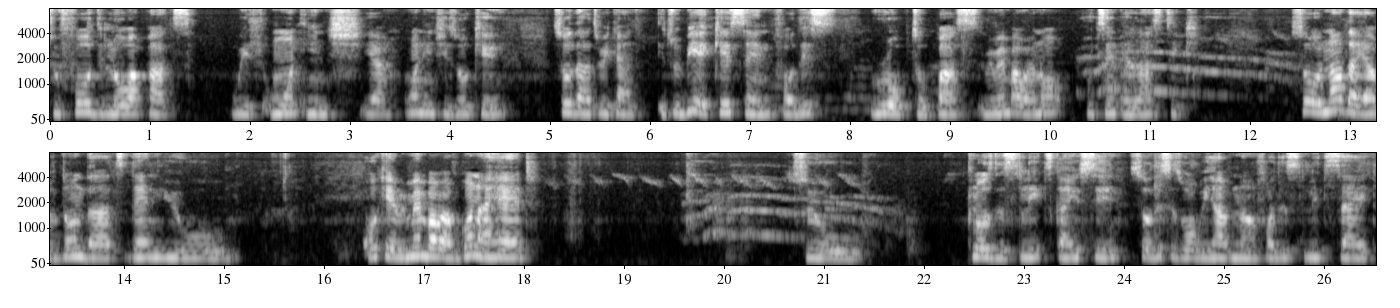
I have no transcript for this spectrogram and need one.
to fold the lower part with one inch yeah one inch is okay. So that we can it will be a casing for this rope to pass. Remember we're not putting elastic so now that you have done that then you okay remember i've gone ahead to close the slits can you see? So this is what we have now for this slit side.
